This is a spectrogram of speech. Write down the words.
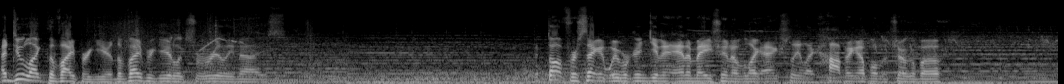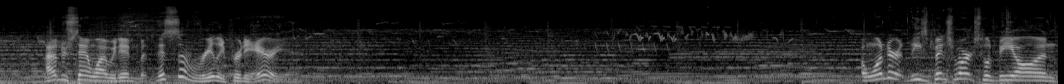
I do like the Viper gear. The Viper gear looks really nice. I thought for a second we were gonna get an animation of like actually like hopping up on the chocobo. I understand why we didn't, but this is a really pretty area. I wonder these benchmarks would be on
